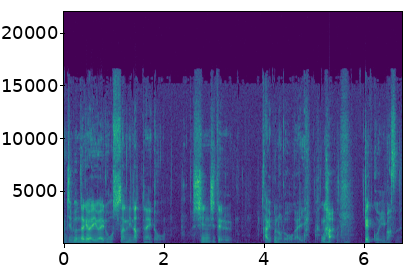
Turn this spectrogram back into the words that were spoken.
自分だけはいわゆるおっさんになってないと信じてるタイプの老害が 結構いますね。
